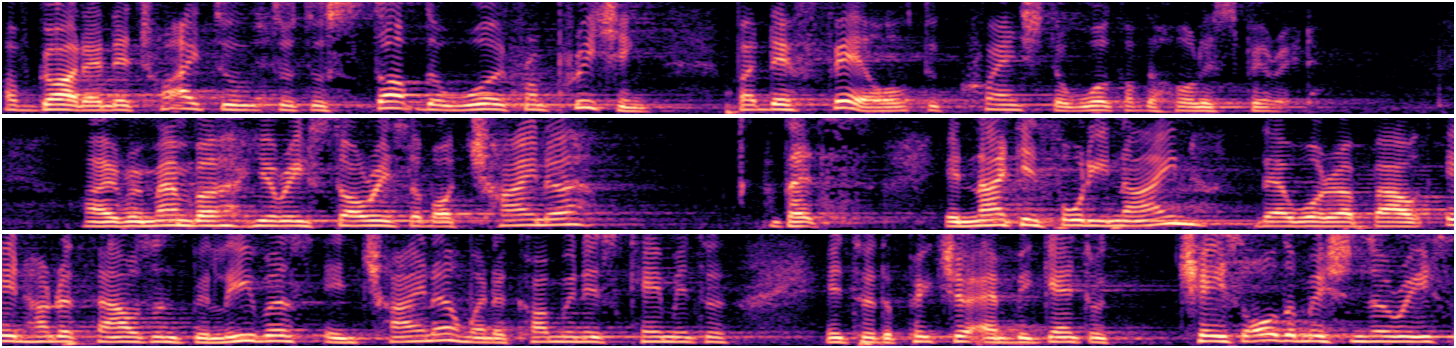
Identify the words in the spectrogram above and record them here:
of God, and they tried to, to, to stop the word from preaching but they failed to quench the work of the Holy Spirit. I remember hearing stories about China. That's in 1949, there were about 800,000 believers in China when the communists came into, into the picture and began to chase all the missionaries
